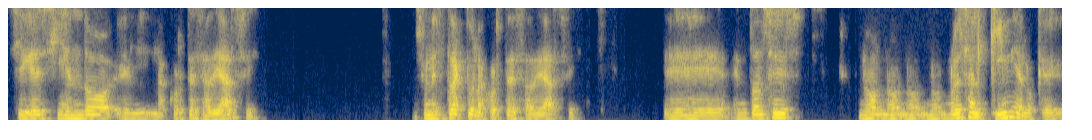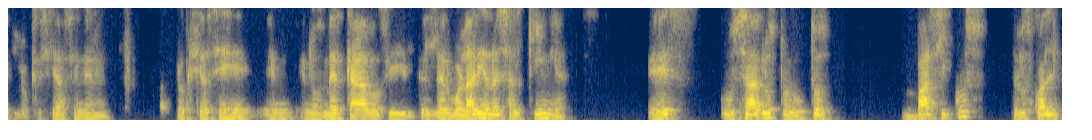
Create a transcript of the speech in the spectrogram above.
sigue siendo la corteza de arce es un extracto de la corteza de arce. Eh, entonces, no, no, no, no, no es alquimia lo que, lo que se hace en, lo que se hace en los mercados y la herbolaria no es alquimia, es usar los productos básicos de los cuales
